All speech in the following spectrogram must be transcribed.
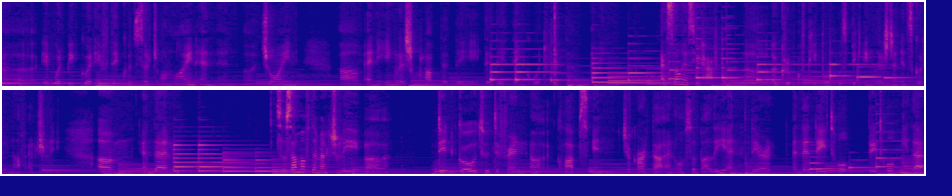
uh, it would be good if they could search online and then uh, join um, any English club that they that they think would fit them. I mean, as long as you have uh, a group of people who speak English, then it's good enough actually. Um, and then so some of them actually uh, did go to different uh, clubs in Jakarta and also Bali, and there and then they told they told me that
